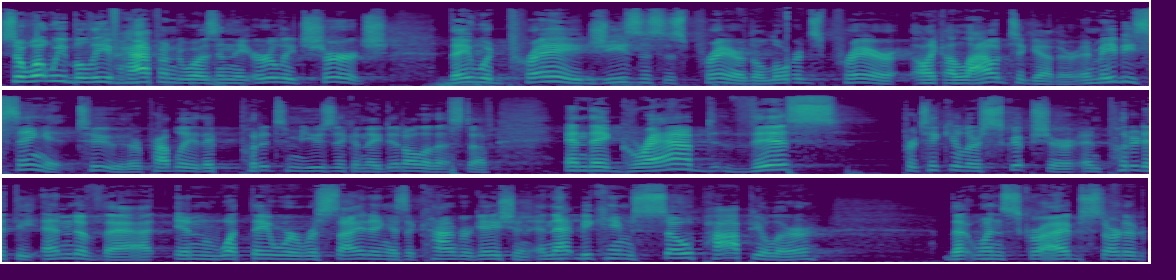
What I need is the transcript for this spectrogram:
So, what we believe happened was in the early church, they would pray Jesus' prayer, the Lord's Prayer, like aloud together, and maybe sing it too. They're probably, they put it to music and they did all of that stuff. And they grabbed this particular scripture and put it at the end of that in what they were reciting as a congregation. And that became so popular that when scribes started,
